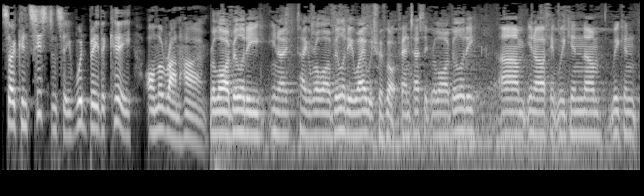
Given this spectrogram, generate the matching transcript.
so consistency would be the key on the run home. reliability, you know, take a reliability away, which we've got fantastic reliability. Um, you know, I think we can um, we can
